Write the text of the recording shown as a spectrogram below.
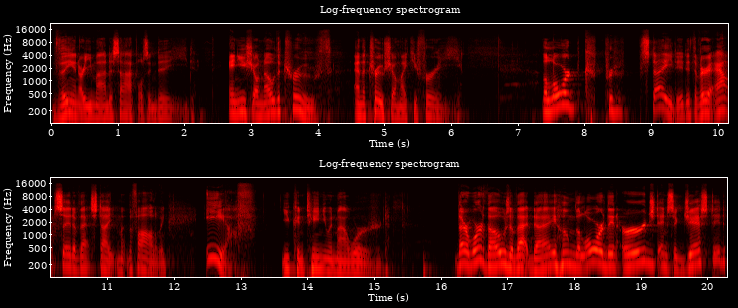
then are ye my disciples indeed, and ye shall know the truth, and the truth shall make you free. The Lord stated at the very outset of that statement the following If you continue in my word. There were those of that day whom the Lord then urged and suggested,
